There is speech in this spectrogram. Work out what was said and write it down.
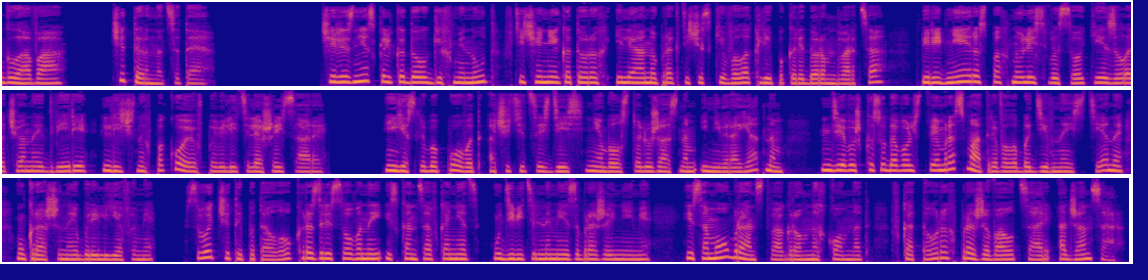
Глава 14 Через несколько долгих минут, в течение которых Ильяну практически волокли по коридорам дворца, перед ней распахнулись высокие золочёные двери личных покоев повелителя Шейсары. И если бы повод очутиться здесь не был столь ужасным и невероятным, девушка с удовольствием рассматривала бы дивные стены, украшенные барельефами, сводчатый потолок, разрисованный из конца в конец удивительными изображениями, и само убранство огромных комнат, в которых проживал царь Аджансар.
